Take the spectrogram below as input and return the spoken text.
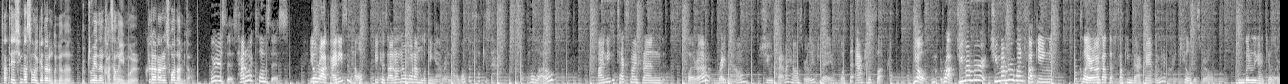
사태의 심각성을 깨달은 그녀는 급조에는 가상의 인물 클라라를 소환합니다. Where is this? How do I close this? Yo, Rock, I need some help because I don't know what I'm looking at right now. What the fuck is that? Hello? I need to text my friend Clara right now. She was at my house earlier today. What the actual fuck? Yo, Rock, do you remember? Do you remember when fucking Clara got the fucking back ban? I'm gonna kill this girl. I'm literally gonna kill her.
